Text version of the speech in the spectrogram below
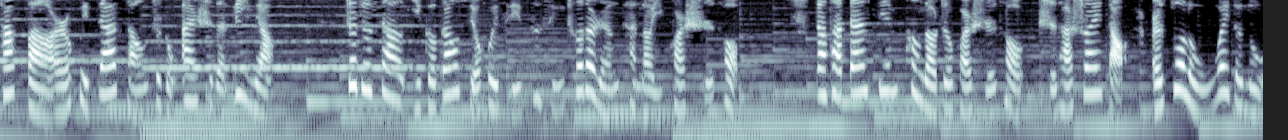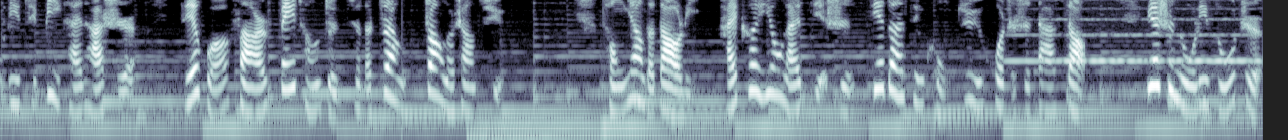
他反而会加强这种暗示的力量。这就像一个刚学会骑自行车的人看到一块石头，当他担心碰到这块石头使他摔倒，而做了无谓的努力去避开它时，结果反而非常准确地撞撞了上去。同样的道理。还可以用来解释阶段性恐惧或者是大笑，越是努力阻止，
